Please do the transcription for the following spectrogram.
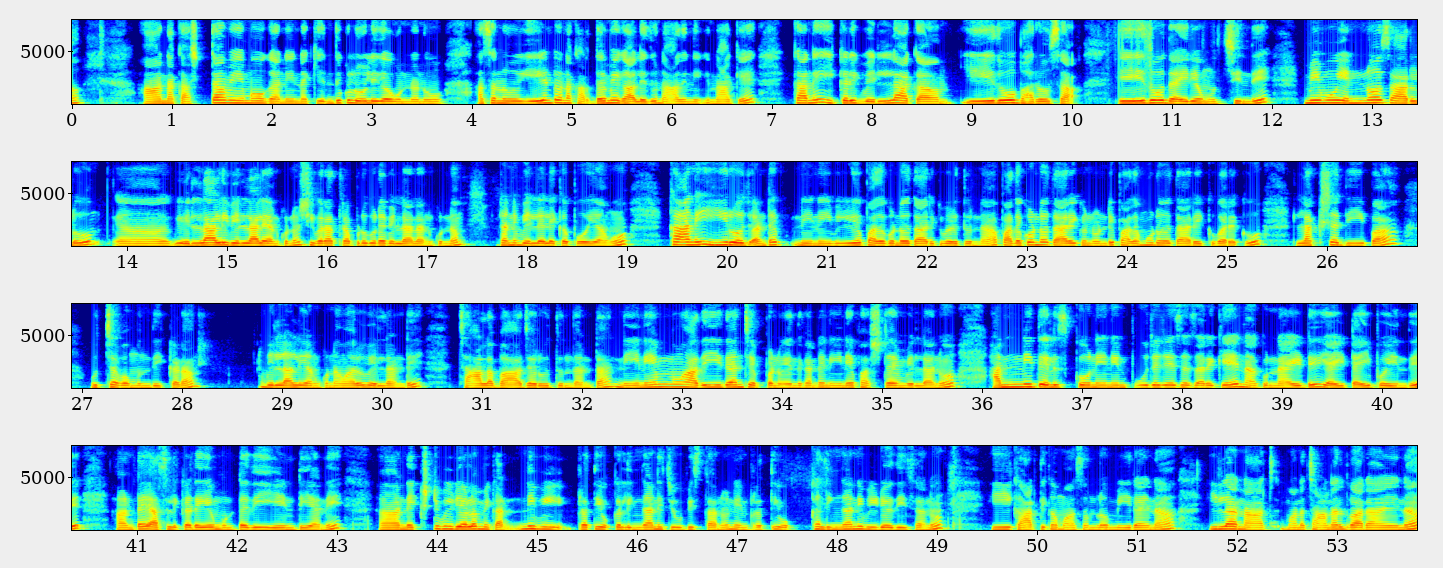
నా కష్టమేమో కానీ నాకు ఎందుకు లోలిగా ఉన్నాను? అసలు ఏంటో నాకు అర్థమే కాలేదు నాది నాకే. కానీ ఇక్కడికి వెళ్ళాక ఏదో భరోసా ఏదో ధైర్యం వచ్చింది. మేము ఎన్నోసార్లు వెళ్ళాలి వెళ్ళాలి అనుకున్నాం. శివరాత్రి అప్పుడు కూడా వెళ్ళాలనుకున్నాం కానీ వెళ్ళలేకపోయాము. కానీ ఈరోజు అంటే నేను ఈ వీడియో పదకొండవ తారీఖు పెడుతున్నా. పదకొండవ తారీఖు నుండి పదమూడవ తారీఖు వరకు లక్ష దీప ఉత్సవం ఉంది ఇక్కడ. వెళ్ళాలి అనుకున్న వారు వెళ్ళండి. చాలా బాగా జరుగుతుందంట. నేనేం అది ఇది అని చెప్పను. ఎందుకంటే నేనే ఫస్ట్ టైం వెళ్ళాను. అన్నీ తెలుసుకొని నేను పూజ చేసేసరికి నాకు నైట్ ఎయిట్ అయిపోయింది. అంటే అసలు ఇక్కడ ఏముంటుంది ఏంటి అని. నెక్స్ట్ వీడియోలో మీకు అన్ని ప్రతి ఒక్క లింగాన్ని చూపిస్తాను. నేను ప్రతి ఒక్క లింగాన్ని వీడియో తీశాను. ఈ కార్తీక మాసంలో మీరైనా ఇలా నా మన ఛానల్ ద్వారా అయినా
